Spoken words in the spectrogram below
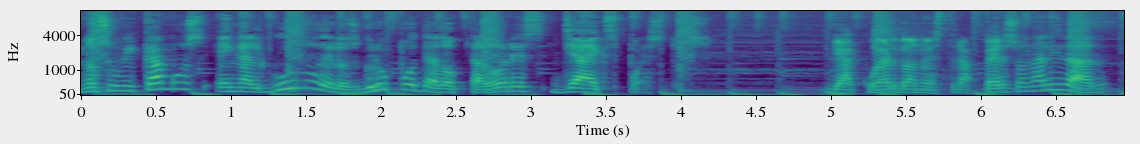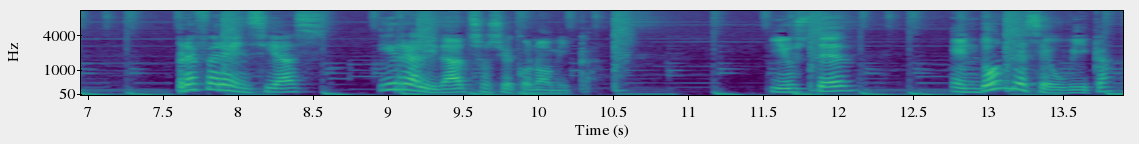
nos ubicamos en alguno de los grupos de adoptadores ya expuestos, de acuerdo a nuestra personalidad, preferencias y realidad socioeconómica. ¿Y usted en dónde se ubica?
